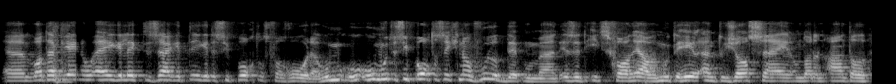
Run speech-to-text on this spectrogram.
Ehm, wat heb jij nou eigenlijk te zeggen tegen de supporters van Roda? Hoe, hoe, hoe, moeten supporters zich nou voelen op dit moment? Is het iets van, ja, we moeten heel enthousiast zijn omdat een aantal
